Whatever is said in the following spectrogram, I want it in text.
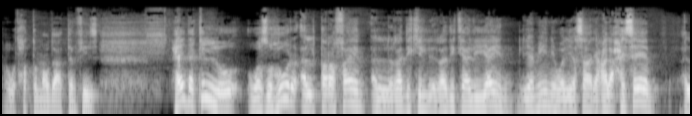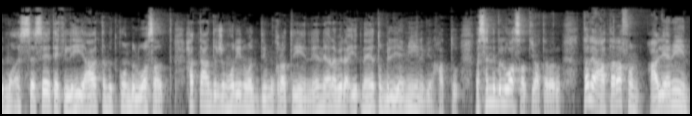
وتحطهم موضع التنفيذ. هيدا كله وظهور الطرفين الراديكاليين اليميني واليساري على حساب المؤسسات اللي هي عادة بتكون بالوسط حتى عند الجمهوريين والديمقراطيين لأني أنا برأيي اثنيناتهم باليمين بينحطوا. بس هن بالوسط يعتبروا. طلع على طرفهم على اليمين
